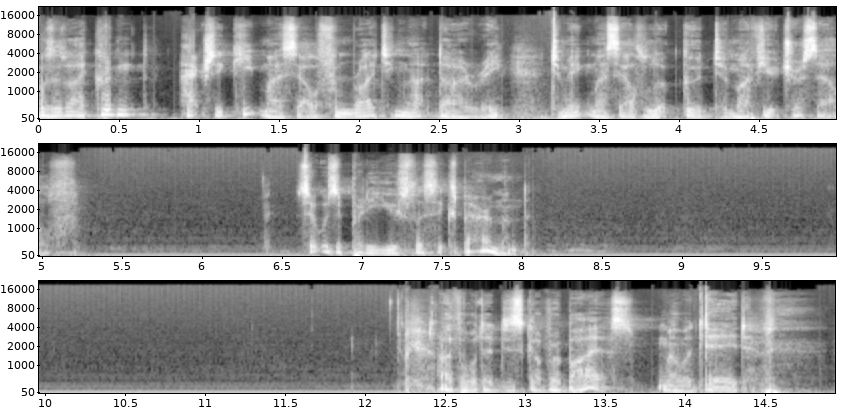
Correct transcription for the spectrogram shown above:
was that I couldn't actually keep myself from writing that diary to make myself look good to my future self. So it was a pretty useless experiment. I thought I'd discover bias. Well, I did.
